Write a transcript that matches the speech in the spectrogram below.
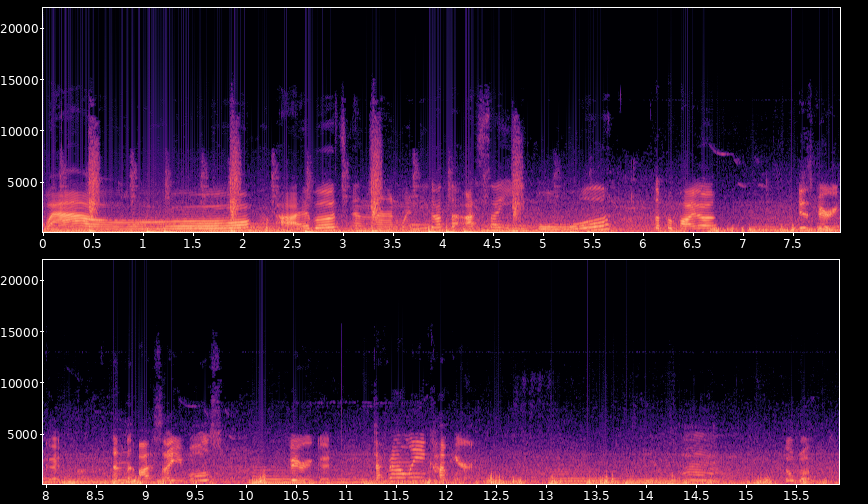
Wow, papaya boats, and then Wendy got the acai bowl. The papaya is very good, and the acai bowl's very good. Definitely come here. Mmm, so good.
